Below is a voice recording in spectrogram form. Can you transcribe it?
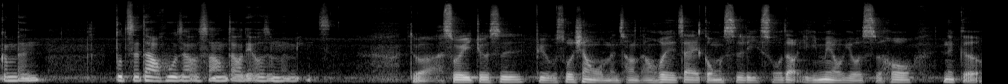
根本不知道护照上到底有什么名字。对啊，所以就是比如说，像我们常常会在公司里收到 email，有时候那个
